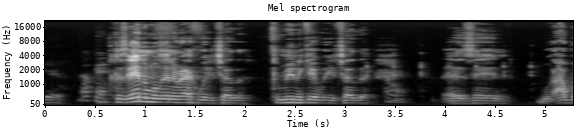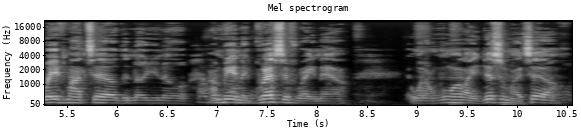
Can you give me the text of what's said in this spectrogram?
Yeah. Okay. Because animals interact with each other, communicate with each other. Okay. As in, I wave my tail to know you know I'm being aggressive right now. And when I'm going like this with my tail,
